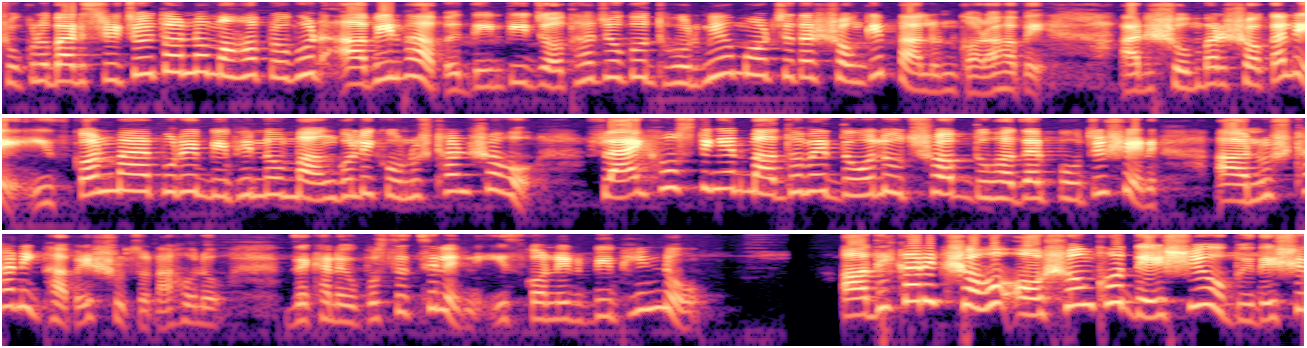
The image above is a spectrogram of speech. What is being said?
শুক্রবার শ্রীচৈতন্য মহাপ্রভুর আবির্ভাব দিনটি যথাযোগ্য ধর্মীয় মর্যাদার সঙ্গে পালন করা হবে। আর সোমবার সকালে ইসকন মায়াপুরে বিভিন্ন মাঙ্গলিক অনুষ্ঠান সহ ফ্ল্যাগ হোস্টিংয়ের মাধ্যমে দোল উৎসব দু হাজার পঁচিশের আনুষ্ঠানিকভাবে সূচনা হলো, যেখানে উপস্থিত ছিলেন ইসকনের বিভিন্ন আধিকারিক সহ অসংখ্য দেশীয় ও বিদেশি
